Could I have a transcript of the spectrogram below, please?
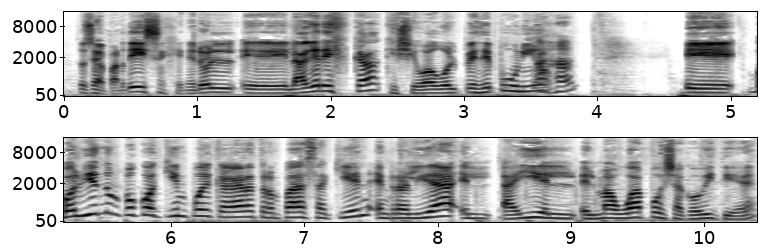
Entonces a partir de ahí se generó el, eh, la gresca que llevó a golpes de puño. Ajá. Eh, Volviendo un poco a quién puede cagar a trompadas a quién, en realidad el, ahí el, el más guapo es Jacobiti, ¿eh?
